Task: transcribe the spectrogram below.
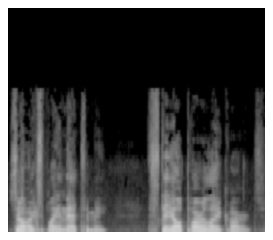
So explain that to me. Stale parlay cards.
